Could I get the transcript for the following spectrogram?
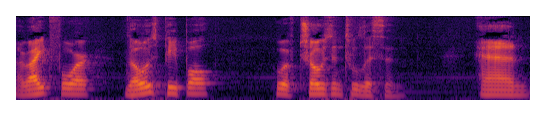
I write for those people who have chosen to listen. And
